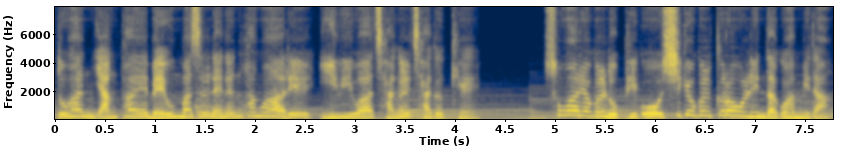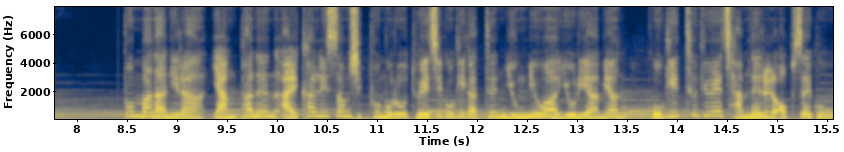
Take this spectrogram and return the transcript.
또한 양파의 매운맛을 내는 황화알일 이위와 장을 자극해 소화력을 높이고 식욕을 끌어올린다고 합니다. 뿐만 아니라 양파는 알칼리성 식품으로 돼지고기 같은 육류와 요리하면 고기 특유의 잡내를 없애고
